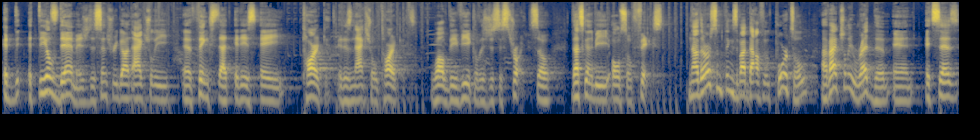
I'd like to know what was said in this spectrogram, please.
it, it deals damage. The sentry gun actually uh, thinks that it is a target, it is an actual target while the vehicle is just destroyed. So that's going to be also fixed. Now, there are some things about Battlefield Portal. I've actually read them, and it says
